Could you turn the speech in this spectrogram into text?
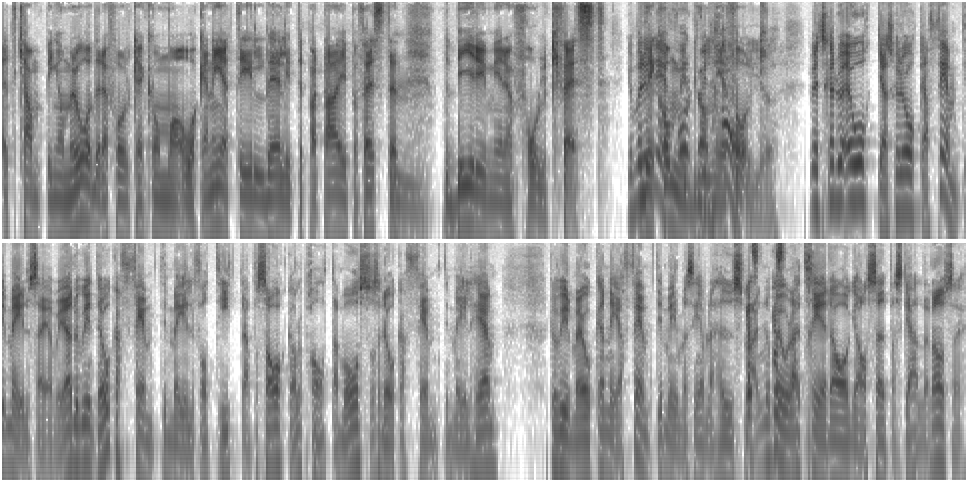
ett campingområde där folk kan komma och åka ner till, det är lite partaj på festen, då blir det ju mer en folkfest. Jo, men det, är kommer ju dra mer ha folk. Ju. Du vet, ska du åka, ska du åka 50 mil säger vi. Ja, du vill inte åka 50 mil för att titta på saker eller prata med oss och sen åka 50 mil hem. Då vill man åka ner 50 mil med sin jävla husvagn och bo där i tre dagar och söpa skallen av sig.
